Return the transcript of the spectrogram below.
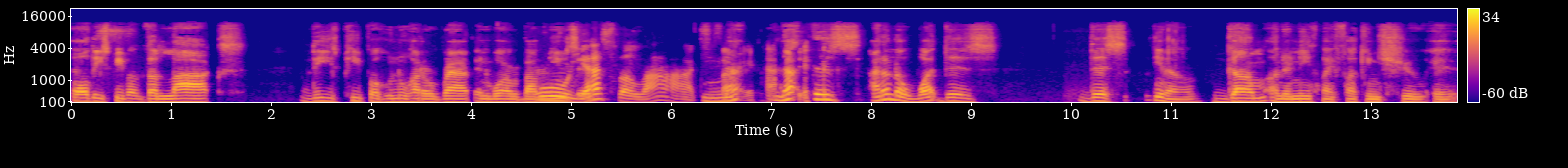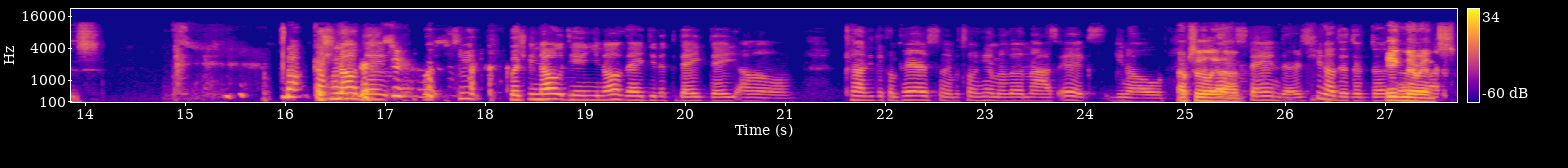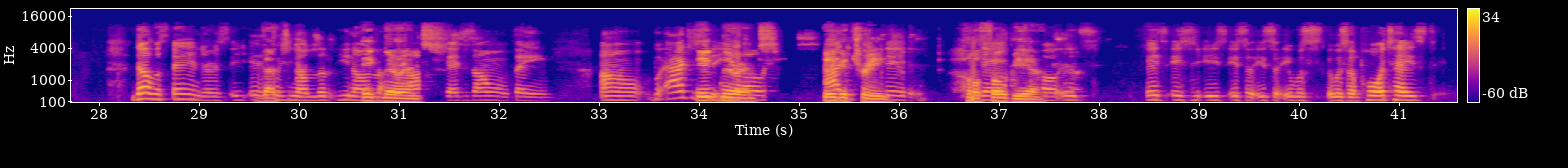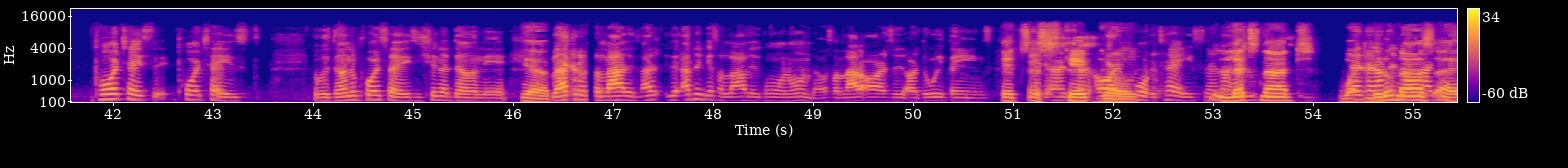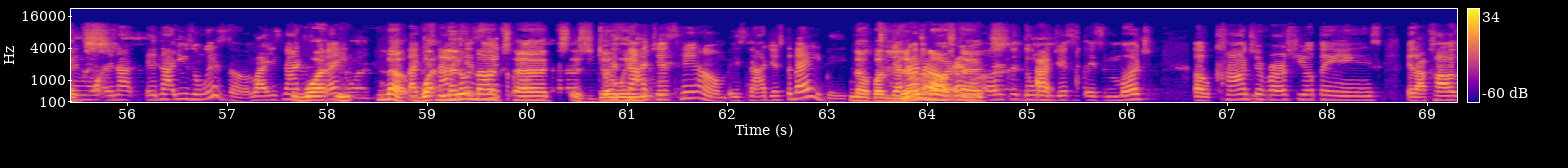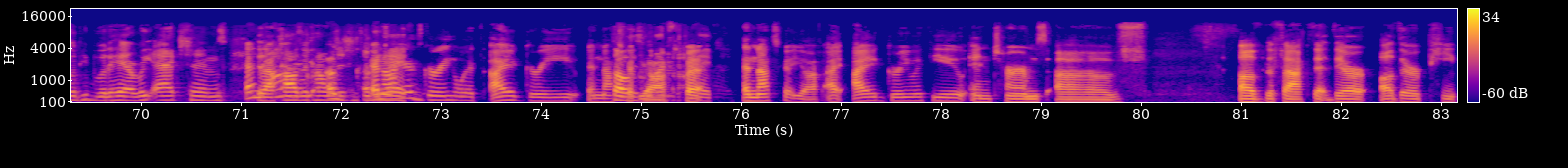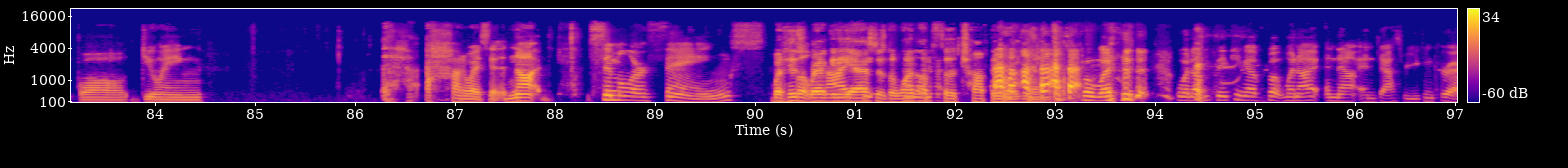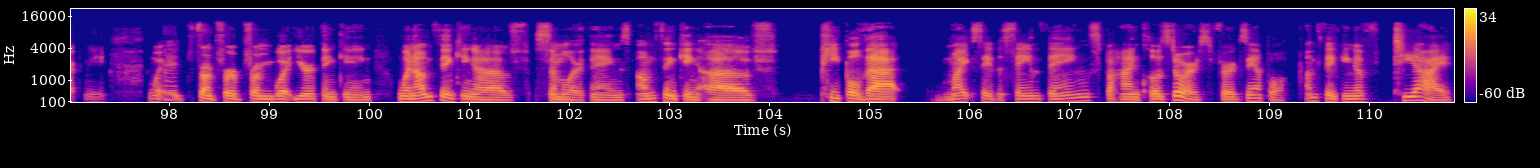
all these people, the LOX, these people who knew how to rap and were about music. oh music. yes the LOX Not- Not this, I don't know what this, this, you know, gum underneath my fucking shoe is. not But you know they, but, you, but you know then you know they did it. They they um kind of did the comparison between him and Lil Nas X. You know Absolutely not. standards. You know the the, the Ignorance. the, double standards. Because you know Lil- you know ignorance. That's his own thing. Um, but I just Ignorance, you know, bigotry, that, that, homophobia. you know, it's it's it's it's it's, a, it's a, it was it was a poor taste, poor taste, poor taste. It was done in poor taste. He shouldn't have done it. yeah, But I think a lot. Of, I, I think there's a lot that's going on though. It's a lot of artists that are doing things it's a scapegoat. poor taste. are Let's not what and, and, Little and Nas not X. and not and not and not using wisdom. Like it's not What DaBaby. no, Like, what Little Nas him. X is But it's doing. not just him. It's not just DaBaby. No, but You got Little No, no, Nas artists doing, X. others doing I- just as much of controversial things that are causing people to have reactions and that are I- causing conversations to be and I had. agree with I agree and not So to cut you not off, but and not to cut you off, I I agree with you in terms of of the fact that there are other people doing how do I say it? Not similar things. But his But raggedy I ass see- is the one but when up for the chopping right now. But when when I'm thinking of but when I and now and Jasper, you can correct me when, mm-hmm. from for, from what you're thinking. When I'm thinking of similar things, I'm thinking of people that might say the same things behind closed doors. For example, I'm thinking of T.I.,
